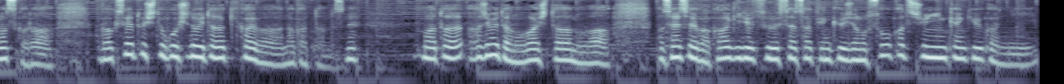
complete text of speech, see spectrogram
ますから学生としてご指導いただく機会はなかったんですね。また初めてあのお会いしたのは、先生が科学技術政策研究所の総括主任研究官に、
